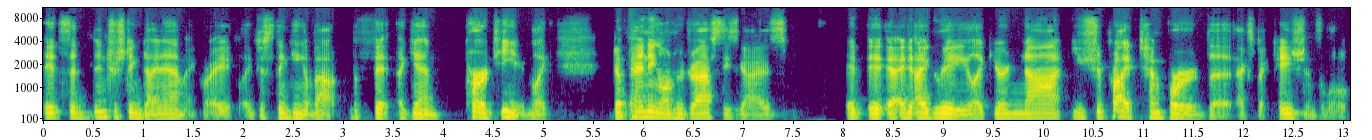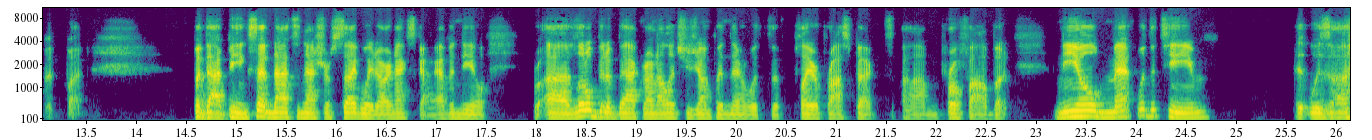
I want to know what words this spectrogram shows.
it's an interesting dynamic, right? Like just thinking about the fit again per team, like depending on who drafts these guys. It, it I, I agree. Like you're not, you should probably temper the expectations a little bit, but but that being said, that's a natural segue to our next guy, Evan Neal. A little bit of background. I'll let you jump in there with the player prospect um, profile. But Neal met with the team it was uh,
